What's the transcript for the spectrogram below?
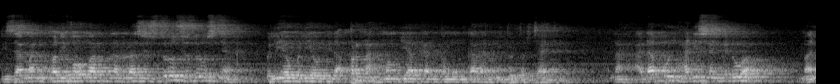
Di zaman Khalifah Umar bin Abdul Aziz terus seterusnya, beliau-beliau tidak pernah membiarkan kemungkaran itu terjadi. Nah, adapun hadis yang kedua, man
